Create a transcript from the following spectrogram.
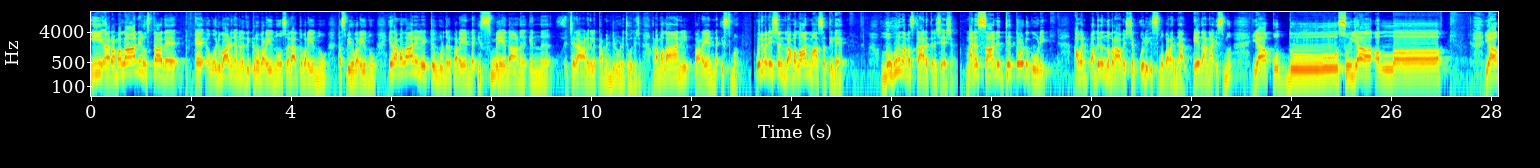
ഈ റമലാനിൽ ഉസ്താദെ ഒരുപാട് ഞങ്ങൾ ദിക്ർ പറയുന്നു സ്വലാത്ത് പറയുന്നു തസ്ബീഹ് പറയുന്നു. ഈ റമലാനിൽ ഏറ്റവും കൂടുതൽ പറയേണ്ട ഇസ്മ ഏതാണ് എന്ന് ചില ആളുകൾ കമന്റിലൂടെ ചോദിച്ചു. റമലാനിൽ പറയേണ്ട ഇസ്മ. ഒരു മനുഷ്യൻ റമലാൻ മാസത്തിലെ ലുഹർ നമസ്കാരത്തിന് ശേഷം മനസ്സാന്നിധ്യത്തോടുകൂടി അവൻ പതിനൊന്ന് പ്രാവശ്യം ഒരു ഇസ്മു പറഞ്ഞാൽ ഏതാണ് ആ ഇസ്മു? യാ ഖുദ്ദൂസു യാ അല്ലാഹ്. യാ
